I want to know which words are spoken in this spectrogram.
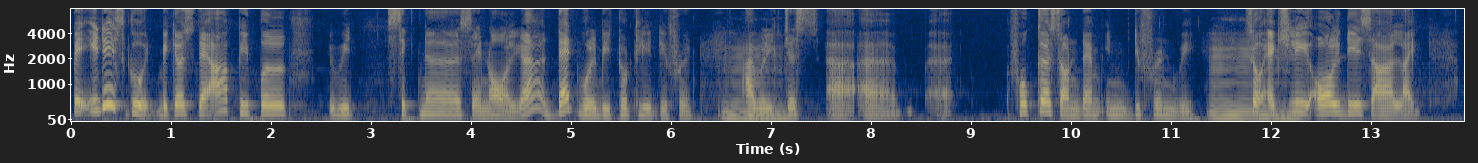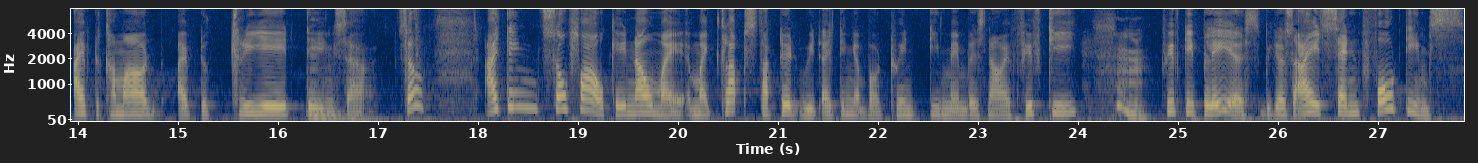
But it is good because there are people with sickness and all. Yeah, that will be totally different. I will just. Uh, uh, uh, focus on them in different way so actually all these are like i have to come out i have to create things uh, so i think so far okay now my my club started with i think about 20 members now i have 50 50 players because i sent four teams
